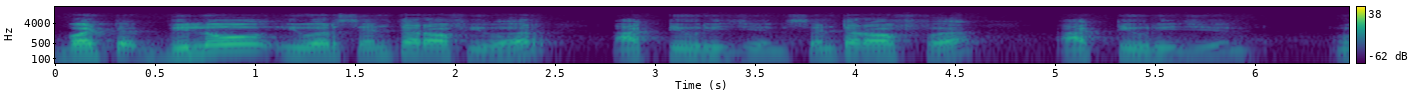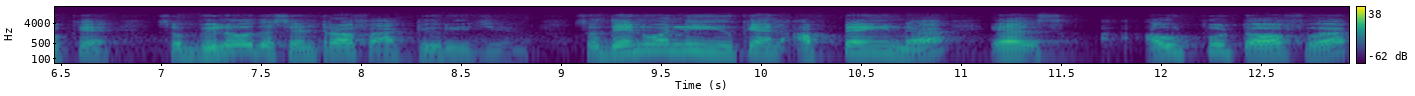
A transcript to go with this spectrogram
but below your center of your active region center of uh, active region okay so below the center of active region so then only you can obtain uh, a output of uh,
